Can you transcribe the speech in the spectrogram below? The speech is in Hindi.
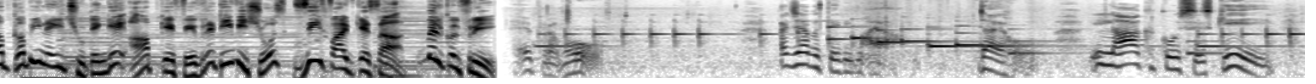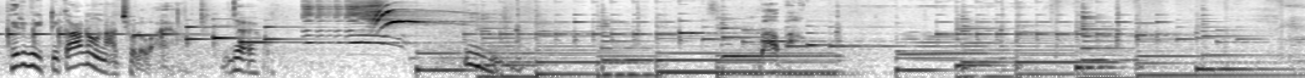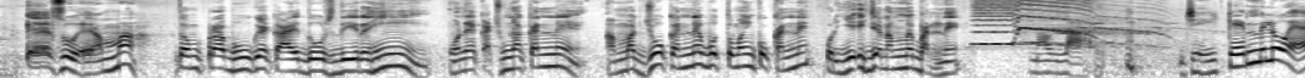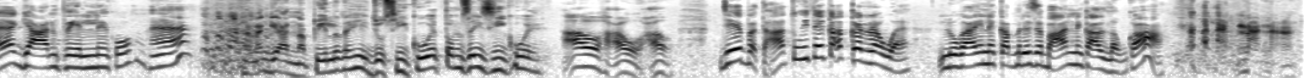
अब कभी नहीं छूटेंगे आपके फेवरेट टीवी शोज़ Z5 के साथ। बिल्कुल फ्री हे प्रभु अजब तेरी माया। जय हो। लाख कोशिश की फिर भी टिकानो ना छोड़वाया। जय हो। हम्म। बाबा। ऐसो है अम्मा? तुम प्रभु के काय दोष दे रही? उन्हें कछु न करने। अम्मा जो करने वो तुम्हें को करने और यही जन्म में बनने। मौला जी टाइम मिलो है ज्ञान पेलने को हैं? है ना ज्ञान न पेल रही जो सीखो है तुमसे ही सीखो है। आओ आओ आओ। जे बता तू इसे क्या कर रहा हुआ है? लुगाई ने कमरे से बाहर निकाल दऊ का? ना ना।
